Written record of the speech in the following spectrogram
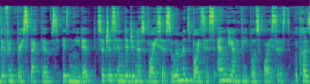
different perspectives is needed, such as indigenous voices, women's voices, and young people's voices. Because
